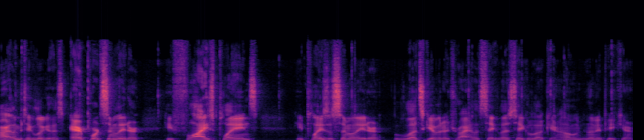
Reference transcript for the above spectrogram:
All right, let me take a look at this. Airport simulator. He flies planes. He plays a simulator. Let's give it a try. Let's take let's take a look here. Let me, let me peek here.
